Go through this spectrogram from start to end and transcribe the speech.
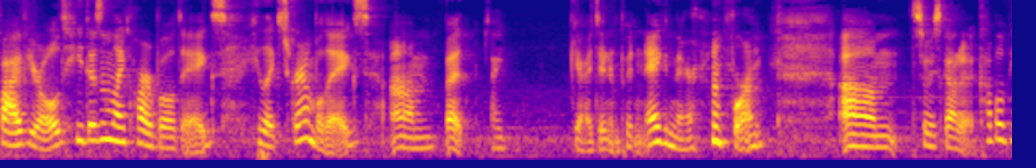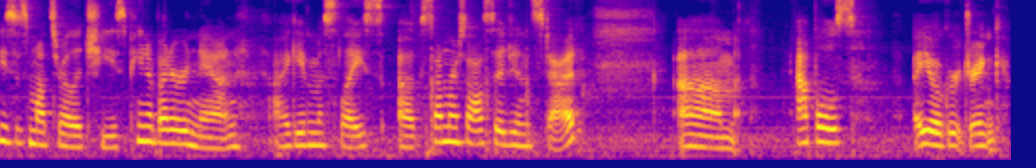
five year old, he doesn't like hard boiled eggs. He likes scrambled eggs, um, but I, yeah, I didn't put an egg in there for him. Um, so he's got a couple pieces of mozzarella cheese, peanut butter, naan. I gave him a slice of summer sausage instead um, apples, a yogurt drink.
